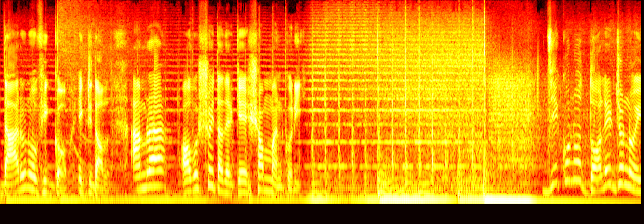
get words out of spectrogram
দারুণ অভিজ্ঞ একটি দল। আমরা অবশ্যই তাদেরকে সম্মান করি। কোনো দলের জন্যই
